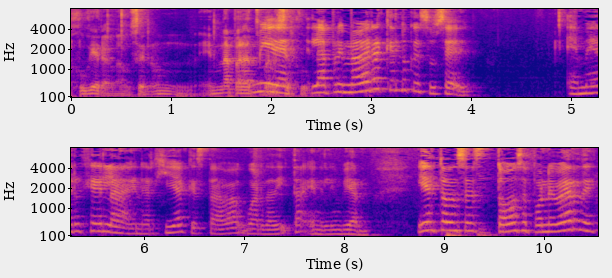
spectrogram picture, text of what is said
juguera, vamos, en un, en un aparato Miren, la primavera ¿qué es lo que sucede? Emerge la energía que estaba guardadita en el invierno. Y entonces todo se pone verde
